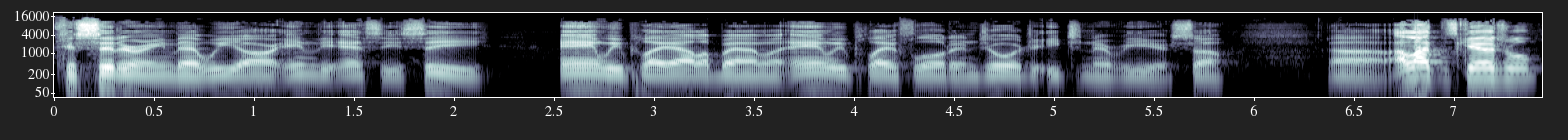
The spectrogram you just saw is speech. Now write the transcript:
considering that we are in the SEC and we play Alabama and we play Florida and Georgia each and every year. So uh, I like the schedule.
